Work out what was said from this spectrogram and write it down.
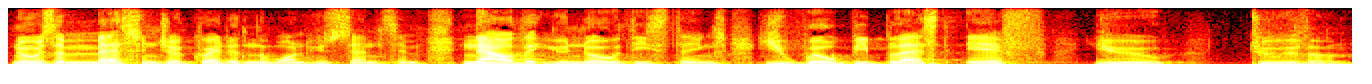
nor is a messenger greater than the one who sent him. Now that you know these things, you will be blessed if you do them.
